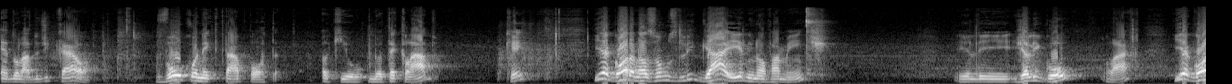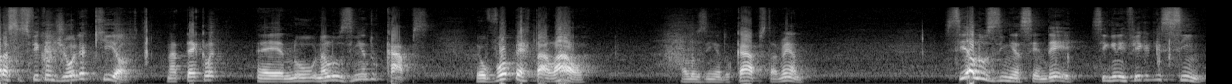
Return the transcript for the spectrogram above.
é do lado de cá, ó. Vou conectar a porta aqui, o, meu teclado, ok? E agora nós vamos ligar ele novamente. Ele já ligou lá. E agora vocês ficam de olho aqui, ó, na tecla, é, no, na luzinha do CAPS. Eu vou apertar lá, ó, a luzinha do CAPS, tá vendo? Se a luzinha acender, significa que sim,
